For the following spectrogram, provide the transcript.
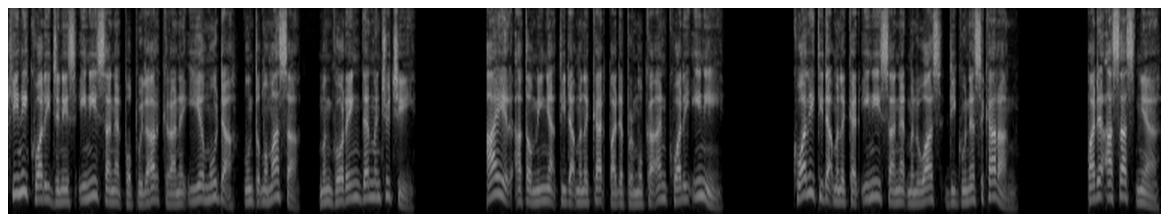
Kini kuali jenis ini sangat popular kerana ia mudah untuk memasak, menggoreng dan mencuci. Air atau minyak tidak melekat pada permukaan kuali ini. Kuali tidak melekat ini sangat meluas diguna sekarang. Pada asasnya,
